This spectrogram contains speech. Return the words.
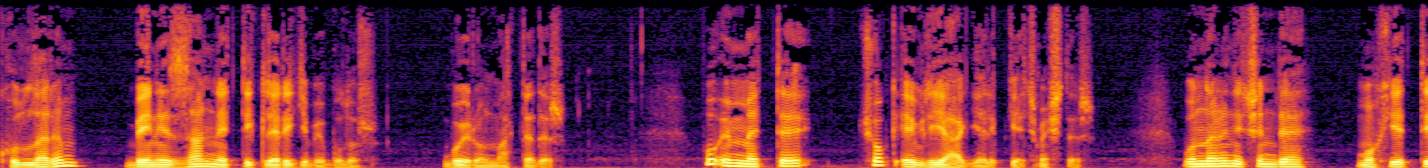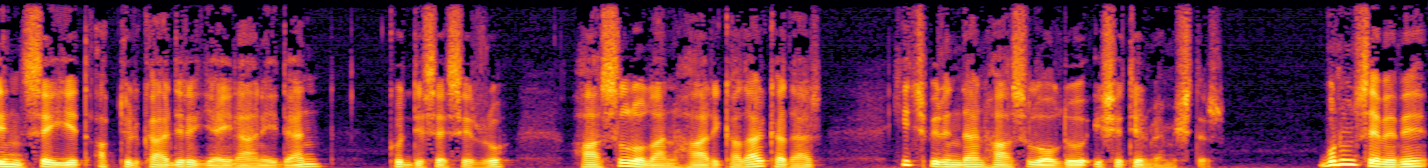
kullarım beni zannettikleri gibi bulur buyurulmaktadır. Bu ümmette çok evliya gelip geçmiştir. Bunların içinde Muhyiddin Seyyid Abdülkadir Geylani'den kuddise sirruh hasıl olan harikalar kadar hiçbirinden hasıl olduğu işitilmemiştir. Bunun sebebi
